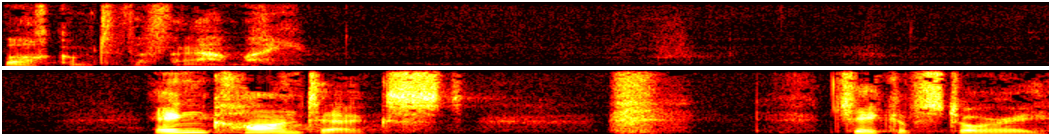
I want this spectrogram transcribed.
Welcome to the family. In context, Jacob's story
